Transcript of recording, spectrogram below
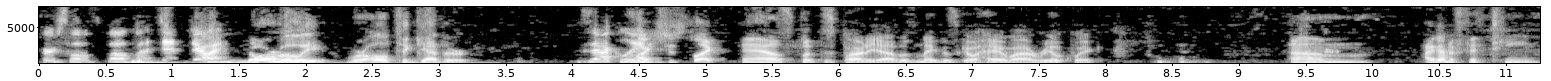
first level spell, but I didn't do it. Normally, we're all together. Exactly. Mike's just like, yeah, let's split this party up. Let's make this go haywire real quick. Um, I got a 15.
